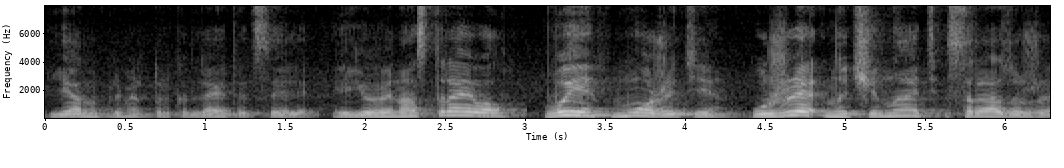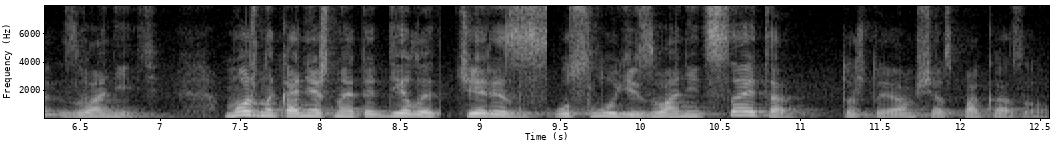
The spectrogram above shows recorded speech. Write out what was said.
я, например, только для этой цели ее и настраивал, вы можете уже начинать сразу же звонить. Можно, конечно, это делать через услуги звонить с сайта, то, что я вам сейчас показывал.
